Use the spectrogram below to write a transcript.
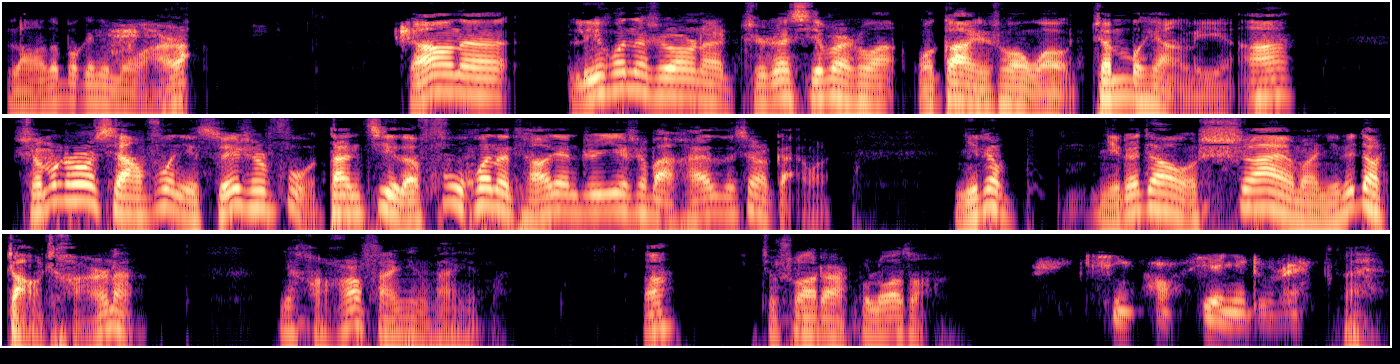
老子不跟你们玩了。然后呢，离婚的时候呢，指着媳妇儿说：“我告诉你说，我真不想离啊。”什么时候想复你随时复，但记得复婚的条件之一是把孩子的姓改过来。你这，你这叫示爱吗？你这叫找茬呢？你好好反省反省吧。啊，就说到这儿，不啰嗦了。行，好，谢谢你，主任。哎，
